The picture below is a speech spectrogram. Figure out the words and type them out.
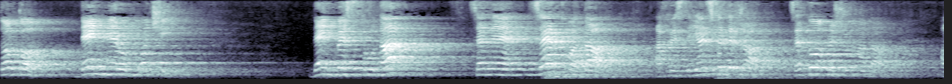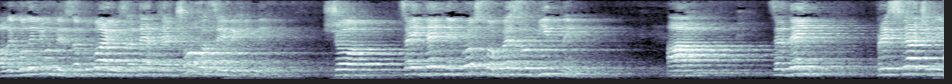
Тобто день неробочий, день без труда це не церква дала, а християнська держава. Це добре, що вона дала. Але коли люди забувають за те, для чого цей вихідний, що цей день не просто безробітний, а це день присвячений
